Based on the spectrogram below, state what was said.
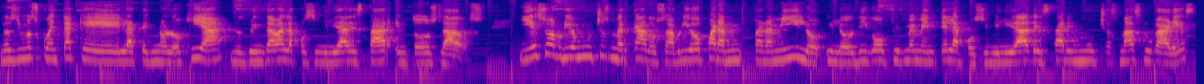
nos dimos cuenta que la tecnología nos brindaba la posibilidad de estar en todos lados. Y eso abrió muchos mercados, abrió para, para mí, y lo, y lo digo firmemente, la posibilidad de estar en muchos más lugares,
